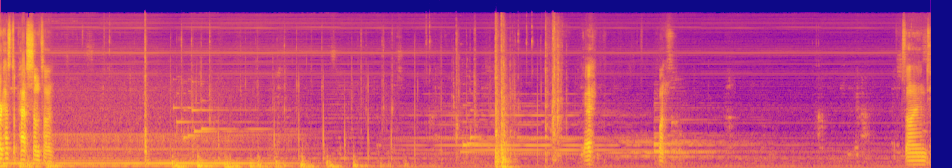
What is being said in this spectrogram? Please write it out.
Bird has to pass sometime. Okay. Come on. Find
